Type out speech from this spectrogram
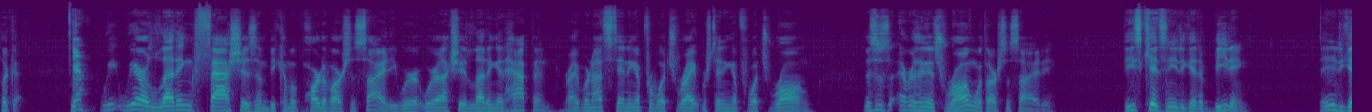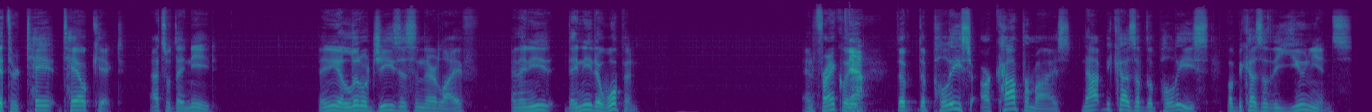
Look, Yeah. we, we are letting fascism become a part of our society. We're, we're actually letting it happen, right? We're not standing up for what's right. We're standing up for what's wrong. This is everything that's wrong with our society. These kids need to get a beating. They need to get their ta- tail kicked. That's what they need. They need a little Jesus in their life, and they need they need a whooping. And frankly, Yeah. the, the police are compromised not because of the police, but because of the unions.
